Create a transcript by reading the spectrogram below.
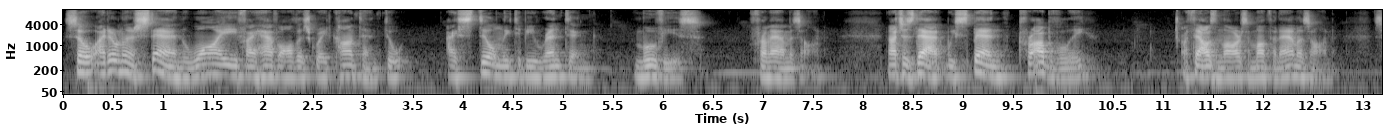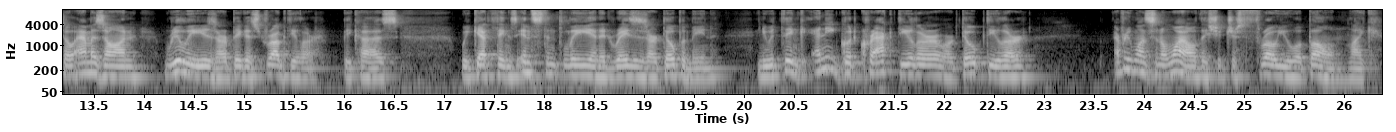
So I don't understand why, if I have all this great content, do I still need to be renting movies from Amazon? Not just that, we spend probably $1,000 a month on Amazon. So Amazon really is our biggest drug dealer because we get things instantly and it raises our dopamine. And you would think any good crack dealer or dope dealer, every once in a while, they should just throw you a bone, like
